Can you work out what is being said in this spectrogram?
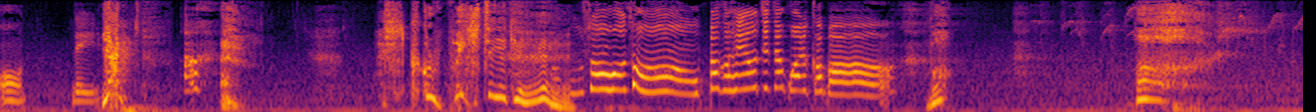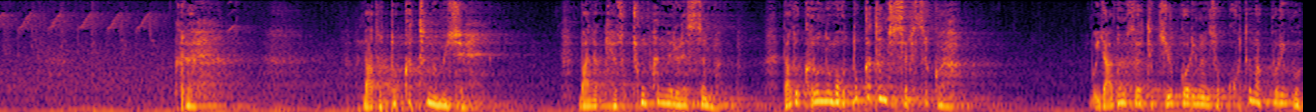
어, 내일. 야! 아. 그걸 왜 이제 얘기해? 무서워서 오빠가 헤어지자고 할까봐. 뭐? 아. 그래. 나도 똑같은 놈이지. 만약 계속 총판 일을 했음, 나도 그런 놈하고 똑같은 짓을 했을 거야. 뭐 야동 사이트 기웃거리면서 코드나 뿌리고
